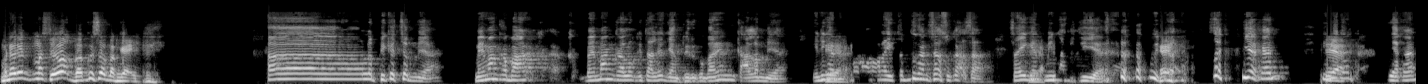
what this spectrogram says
Menurut Mas Dewa bagus apa enggak ini? Uh, lebih kejam ya. Memang memang kalau kita lihat yang biru kemarin kalem ya. Ini kan yeah. warna hitam itu kan saya suka sa. Saya ingat yeah. minat dia. Iya kan? Ini yeah. kan, ya kan?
